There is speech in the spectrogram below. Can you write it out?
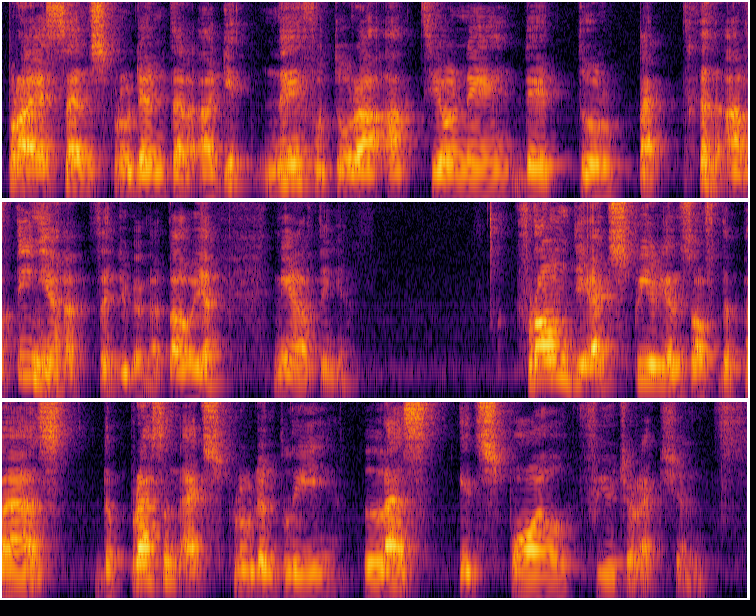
praesens prudenter agit ne futura actione deturpet. artinya, saya juga nggak tahu ya. Ini artinya. From the experience of the past, the present acts prudently, lest it spoil future actions.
